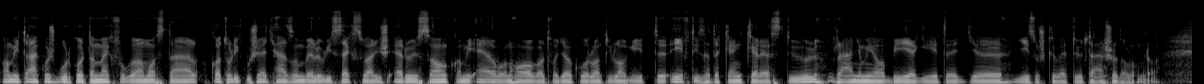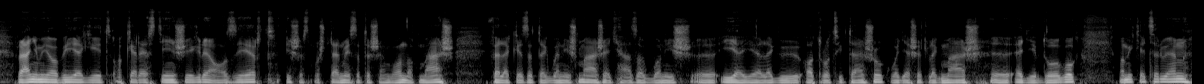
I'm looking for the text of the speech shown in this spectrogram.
amit Ákos burkoltan megfogalmaztál, a katolikus egyházon belüli szexuális erőszak, ami el van hallgatva gyakorlatilag itt évtizedeken keresztül rányomja a bélyegét egy Jézus követő társadalomra. Rányomja a bélyegét a kereszténységre azért, és ezt most természetesen vannak más felekezetekben és más egyházakban is ilyen jellegű atrocitások, vagy esetleg más egyéb dolgok, amik egyszerűen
